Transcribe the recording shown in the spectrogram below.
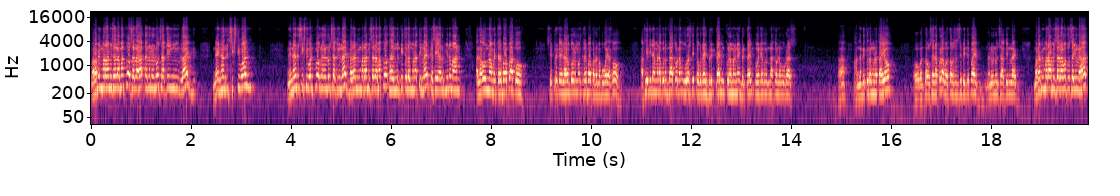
Maraming maraming salamat po sa lahat ng nanonood sa aking live. 961. 961 po ang nanonood sa aking live. Maraming maraming salamat po. At hanggang dito lang muna ating live kasi alam niyo naman, alaon na may trabaho pa ako. Siyempre kailangan ko na magtrabaho para mabuhay ako. At hindi naman ako nagdakaw ng oras dito dahil break time ko naman ngayon. Break time ko, hindi ako nagdakaw ng oras. Ha? Hanggang dito lang muna tayo. O, 1,000 na pala, 1,075. Nanonood sa aking live. Maraming maraming salamat po sa inyong lahat.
